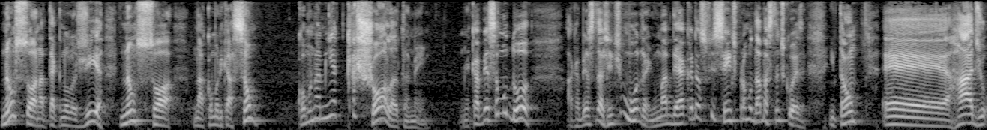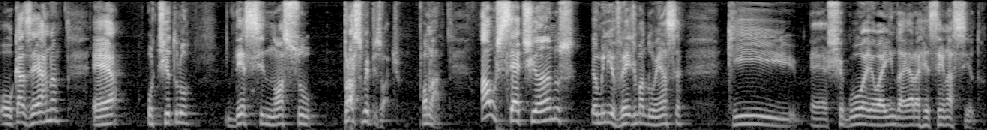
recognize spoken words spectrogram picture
Não só na tecnologia, não só na comunicação, como na minha cachola também. Minha cabeça mudou. A cabeça da gente muda. Em uma década é suficiente para mudar bastante coisa. Então, é, Rádio ou Caserna é o título desse nosso próximo episódio. Vamos lá. Aos sete anos, eu me livrei de uma doença que é, chegou, eu ainda era recém-nascido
